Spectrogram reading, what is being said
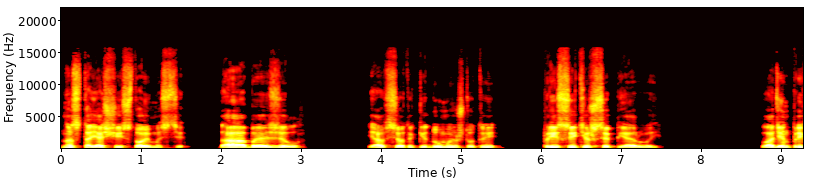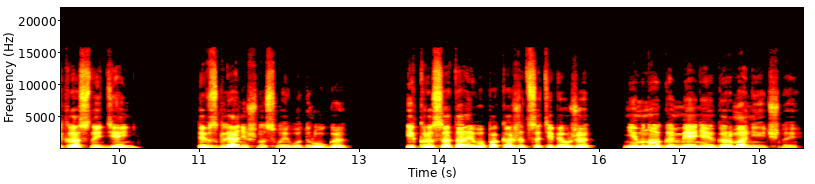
настоящей стоимости. Да, Безил, я все-таки думаю, что ты присытишься первый. В один прекрасный день ты взглянешь на своего друга, и красота его покажется тебе уже немного менее гармоничной.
